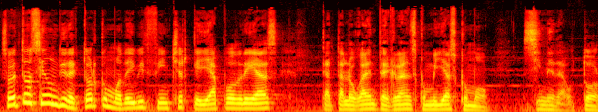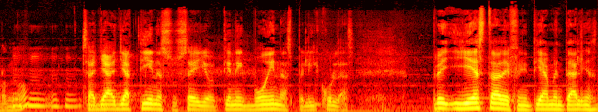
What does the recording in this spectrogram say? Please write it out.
Sobre todo si un director como David Fincher, que ya podrías catalogar entre grandes comillas como cine de autor, ¿no? O sea, ya, ya tiene su sello, tiene buenas películas. Pe- Y esta, definitivamente, Aliens,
